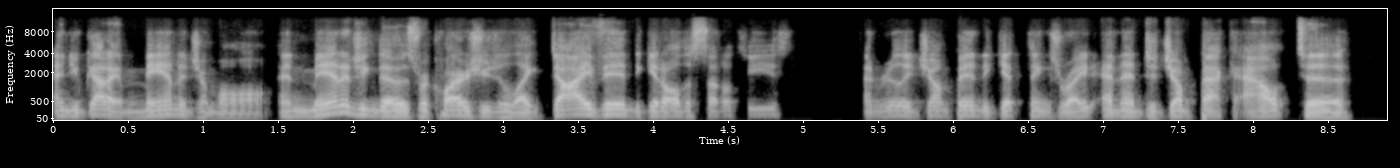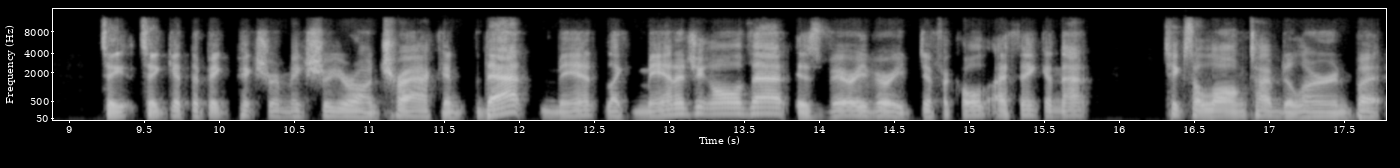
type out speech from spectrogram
and you've got to manage them all and managing those requires you to like dive in to get all the subtleties and really jump in to get things right. And then to jump back out to, to, to get the big picture and make sure you're on track. And that man, like managing all of that is very, very difficult, I think. And that takes a long time to learn, but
